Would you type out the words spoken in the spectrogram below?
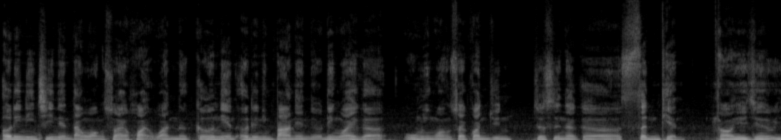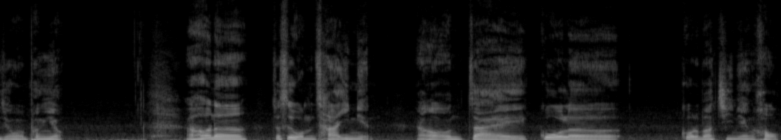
二零零七年当王帅换完了，隔年二零零八年有另外一个无名王帅冠军，就是那个森田，然哦，也就是以前我朋友。然后呢，就是我们差一年，然后在过了。过了不知道几年后，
